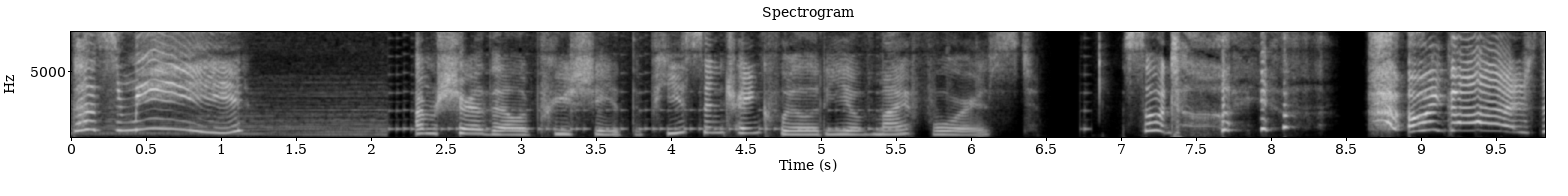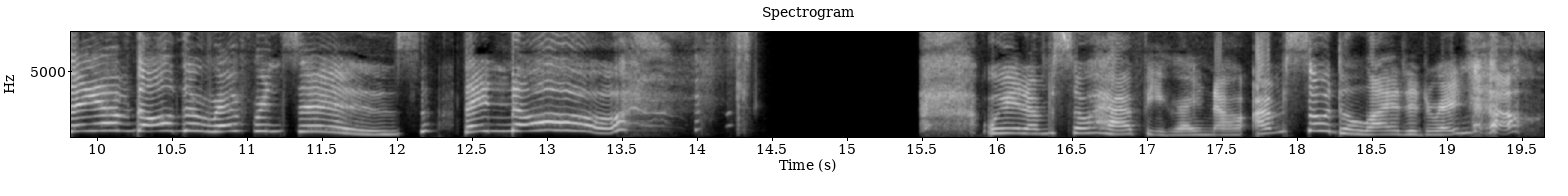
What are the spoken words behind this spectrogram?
That's me! I'm sure they'll appreciate the peace and tranquility of my forest. So... oh my gosh! They have all the references! They know! Wait, I'm so happy right now. I'm so delighted right now.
